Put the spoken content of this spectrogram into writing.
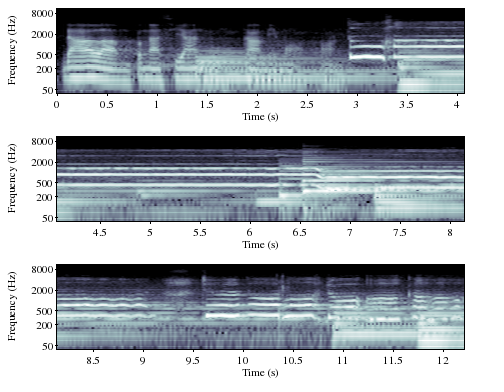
Dalam pengasihanmu kami mohon. Tuhan, dengarlah doa kami.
